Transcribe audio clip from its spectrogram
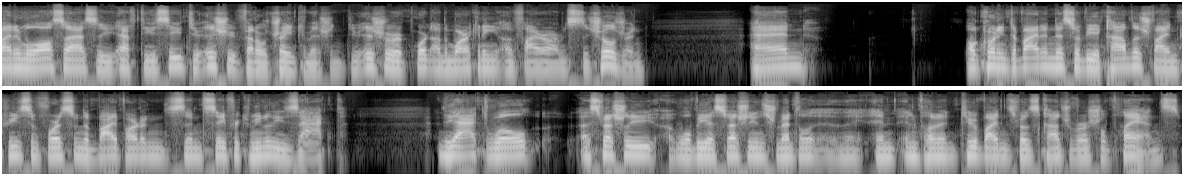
Biden will also ask the FTC to issue Federal Trade Commission to issue a report on the marketing of firearms to children. And according to Biden, this will be accomplished by increased enforcement of the Bipartisan Safer Communities Act. The act will especially will be especially instrumental in, in implementing two of Biden's most controversial plans.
